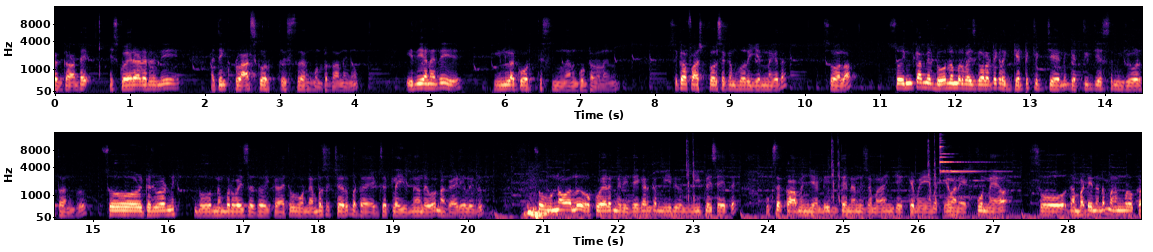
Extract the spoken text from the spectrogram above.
కనుక అంటే ఈ స్క్వేర్ యాడ్ అనేది ఐ థింక్ ప్లాట్స్కి వర్తిస్తుంది అనుకుంటున్నాను నేను. ఇది అనేది ఇండ్లకు వర్తిస్తుంది అనుకుంటున్నాను నేను. సో ఇక్కడ ఫస్ట్ ఫ్లోర్ సెకండ్ ఫ్లోర్ ఇవన్నీ కదా. సో అలా. సో ఇంకా మీరు డోర్ నెంబర్ వైజ్ కావాలంటే ఇక్కడ గెట్ క్లిక్ చేయండి. గెట్ క్లిక్ చేస్తే మీకు చూడతాను ఇప్పుడు. సో ఇక్కడ చూడండి డోర్ నెంబర్ వైజ్ అయితే ఇక్కడ అయితే మూడు నెంబర్స్ ఇచ్చారు బట్ ఎగ్జాక్ట్లీ ఇవి లేవో నాకు ఐడియా లేదు. సో ఉన్న వాళ్ళు ఒకవేళ మీరు ఇదే కనుక మీరు మీ ప్లేస్ అయితే ఒకసారి కామెంట్ చేయండి. ఇంతైనా నిజమా? ఇంకెక్కమైనా ఏమైనా ఎక్కువ ఉన్నాయా? సో దాన్ని బట్టి ఏంటంటే మనం కూడా ఒక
